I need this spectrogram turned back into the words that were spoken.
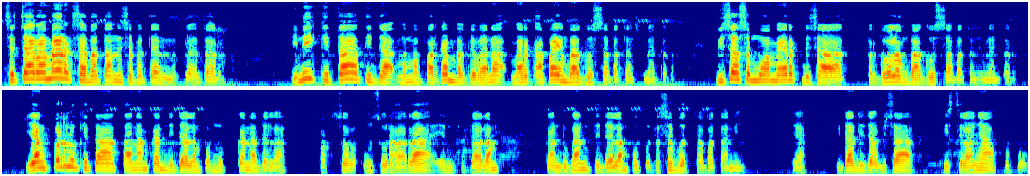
secara merek sahabat tani supplanter ini kita tidak memaparkan bagaimana merek apa yang bagus sahabat tani supplanter bisa semua merek bisa tergolong bagus sahabat tani supplanter yang perlu kita tanamkan di dalam pemupukan adalah faktor unsur hara yang di dalam kandungan di dalam pupuk tersebut sahabat tani. Ya kita tidak bisa istilahnya pupuk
